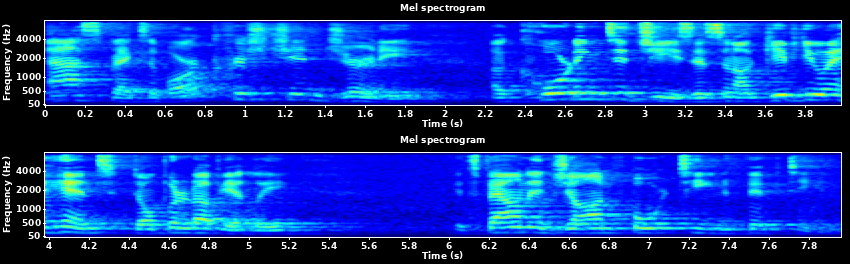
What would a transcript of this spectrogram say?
aspects of our Christian journey according to Jesus? And I'll give you a hint. Don't put it up yet, Lee. It's found in John 14, 15.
